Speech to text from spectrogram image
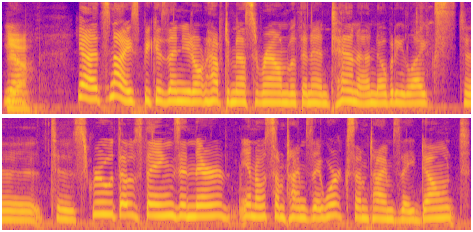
Yeah. Yeah, it's nice because then you don't have to mess around with an antenna. Nobody likes to to screw with those things, and they're you know sometimes they work, sometimes they don't.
